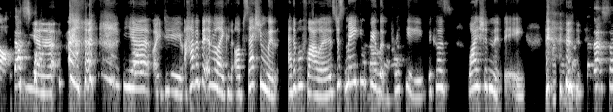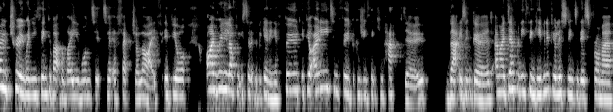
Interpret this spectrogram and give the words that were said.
up. That's yeah, yeah, oh. I do. I have a bit of like an obsession with edible flowers, just making food look pretty because why shouldn't it be? That. that's so true when you think about the way you want it to affect your life. If you're, I really loved what you said at the beginning. If food, if you're only eating food because you think you have to, that isn't good. And I definitely think even if you're listening to this from a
